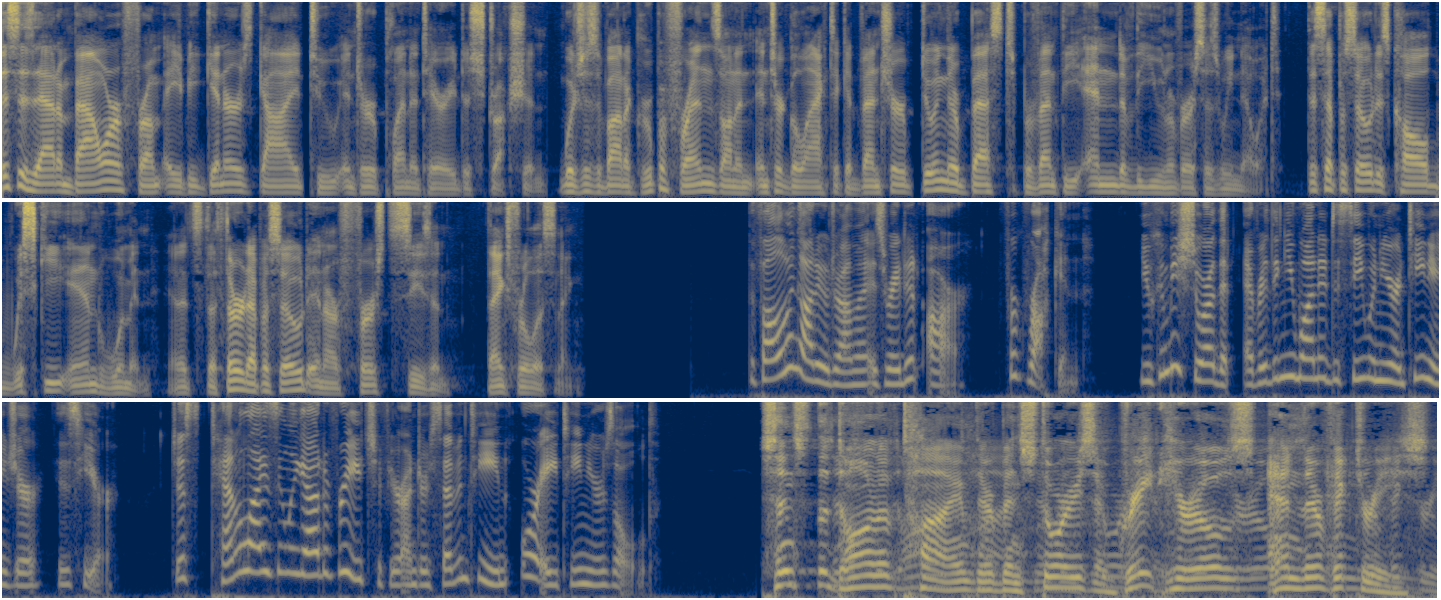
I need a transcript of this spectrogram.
This is Adam Bauer from A Beginner's Guide to Interplanetary Destruction, which is about a group of friends on an intergalactic adventure doing their best to prevent the end of the universe as we know it. This episode is called Whiskey and Women, and it's the third episode in our first season. Thanks for listening. The following audio drama is rated R for Rockin'. You can be sure that everything you wanted to see when you're a teenager is here, just tantalizingly out of reach if you're under 17 or 18 years old. Since the dawn of time, there have been stories of great heroes and their victories.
